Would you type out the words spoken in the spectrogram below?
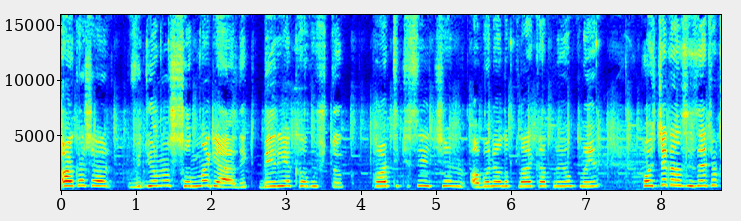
Arkadaşlar videonun sonuna geldik. Beri'ye kavuştuk. Part 2'si için abone olup like atmayı unutmayın. Hoşçakalın sizleri çok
